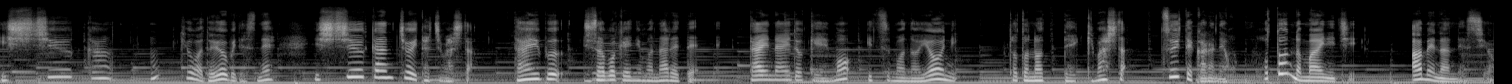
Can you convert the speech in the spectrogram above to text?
1週間ん？今日は土曜日ですね。1週間ちょい経ちました。だいぶ時差ボケにも慣れて体内時計もいつものように整ってきました。着いてからねほとんど毎日雨なんですよ。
